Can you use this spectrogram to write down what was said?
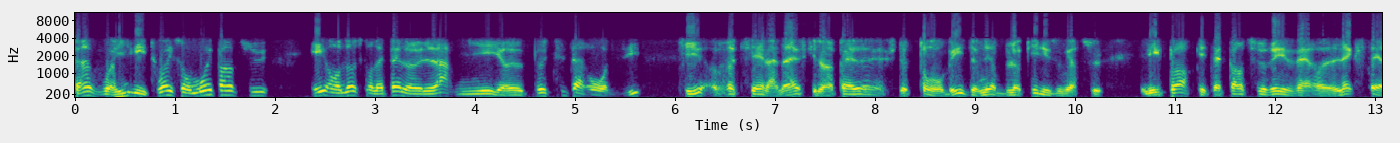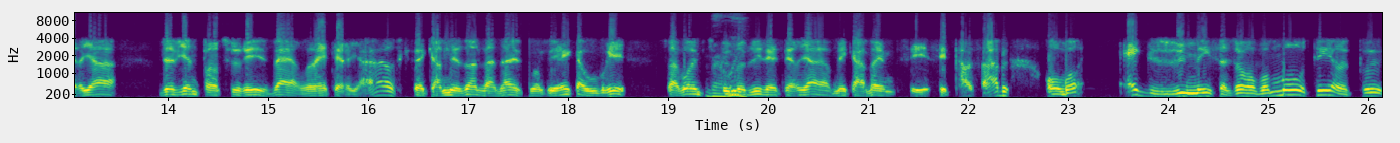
1800, vous voyez, les toits, ils sont moins pentus. Et on a ce qu'on appelle un larmier, un petit arrondi qui retient la neige, qui l'empêche de tomber, de venir bloquer les ouvertures. Les portes qui étaient penturées vers l'extérieur deviennent penturées vers l'intérieur, ce qui fait qu'en en de la neige, moi, j'ai rien qu'à ouvrir, ça va un petit Ben peu oui. meubler l'intérieur, mais quand même, c'est c'est passable. On va exhumer, c'est-à-dire on va monter un peu,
